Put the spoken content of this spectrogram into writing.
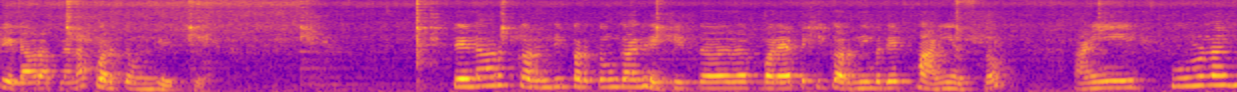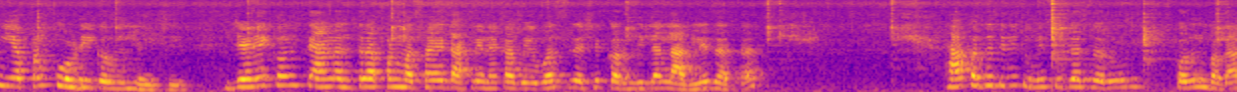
तेलावर आपल्याला परतवून घ्यायची आहे. तेलावर करंदी परतवून काय घ्यायची? तर बऱ्यापैकी करणीमध्ये पाणी असतं. आणि पूर्ण ही आपण कोरडी करून घ्यायची. जेणेकरून त्यानंतर आपण मसाले टाकले ना का व्यवस्थित असे करंदीला लागले जातात. ह्या पद्धतीने तुम्ही सुद्धा जरूर करून बघा.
